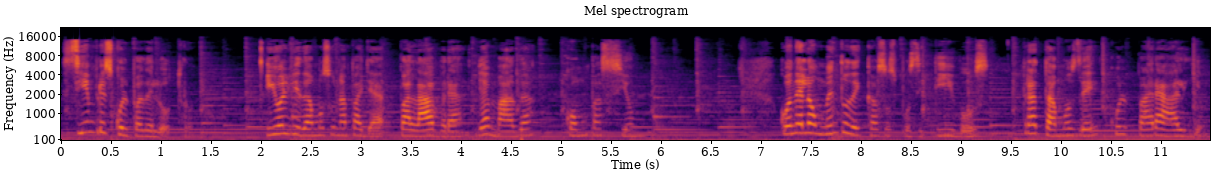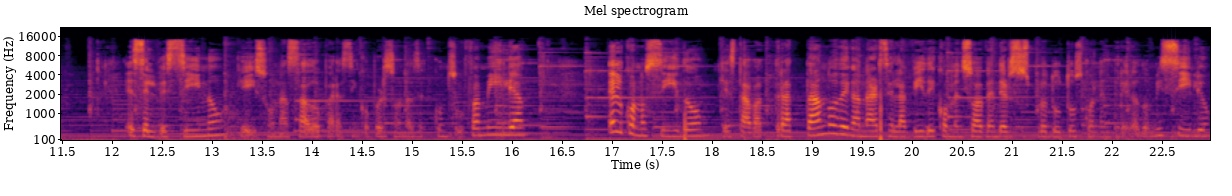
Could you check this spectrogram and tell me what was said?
Siempre es culpa del otro. Y olvidamos una palabra llamada compasión. Con el aumento de casos positivos, tratamos de culpar a alguien. Es el vecino que hizo un asado para cinco personas con su familia, el conocido que estaba tratando de ganarse la vida y comenzó a vender sus productos con entrega a domicilio,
